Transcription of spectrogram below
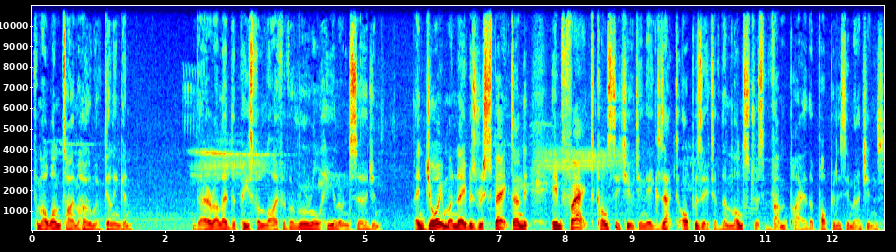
for my one-time home of Dillingen. There I led the peaceful life of a rural healer and surgeon, enjoying my neighbours' respect and, in fact, constituting the exact opposite of the monstrous vampire the populace imagines.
